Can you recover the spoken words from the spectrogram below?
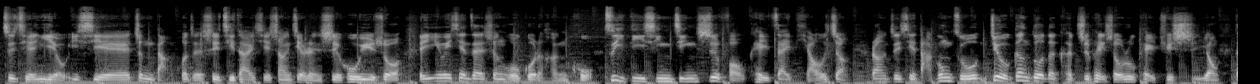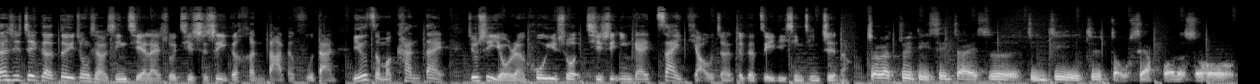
之前也有一些政党或者是其他一些商界人士呼吁说，诶，因为现在生活过得很苦，最低薪金是否可以再调整，让这些打工族就有更多的可支配收收入可以去使用？但是这个对于中小型企业来说，其实是一个很大的负担。你又怎么看待？就是有人呼吁说，其实应该再调整这个最低薪金制呢？这个最低现在是经济是走下坡的时候，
